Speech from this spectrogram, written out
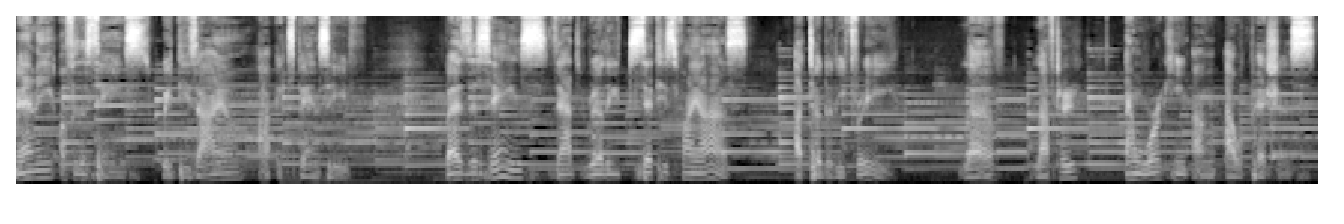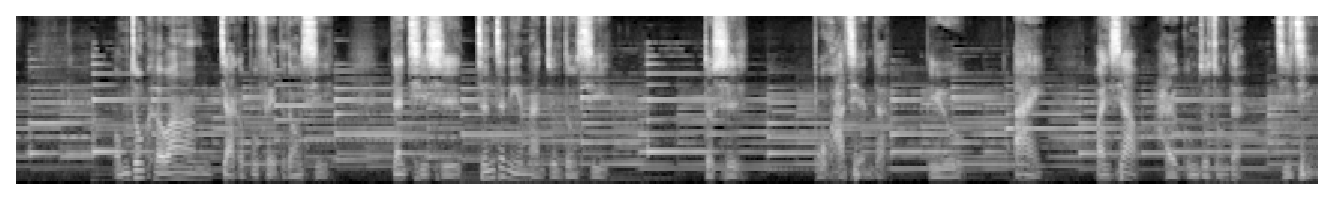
Many of the things we desire are expensive, but the things that really satisfy us are totally free. Love, laughter, and working on our passions. 我们总渴望价格不菲的东西，但其实真正令人满足的东西都是不花钱的，比如爱、欢笑，还有工作中的激情。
